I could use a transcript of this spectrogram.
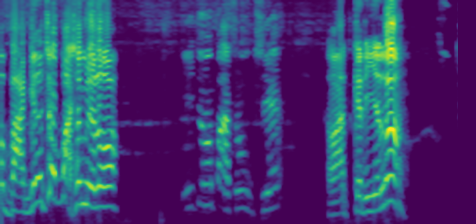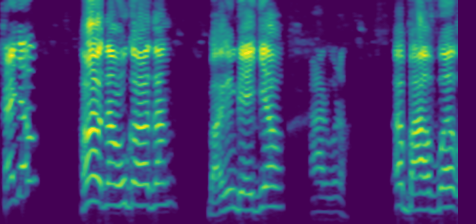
હવે. ચો પાછો મેલો. એ તો પાછો ઉગશે. વાત કરીએ લો. ખાઈ જાવ હા તમે હું કરો તાન ભાગીને બેસી હારું બ-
